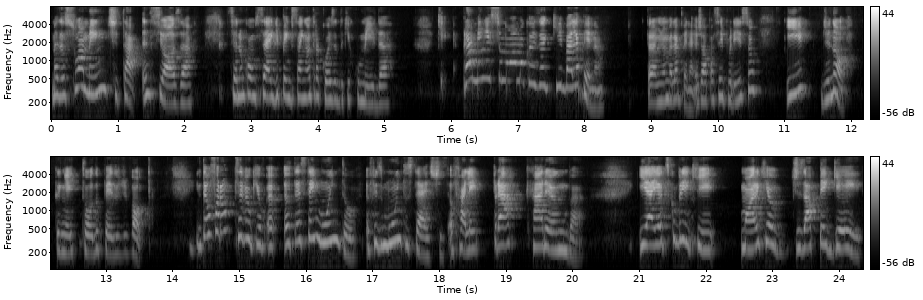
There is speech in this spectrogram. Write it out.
mas a sua mente tá ansiosa. Você não consegue pensar em outra coisa do que comida. Que, pra mim, isso não é uma coisa que vale a pena. Pra mim, não vale a pena. Eu já passei por isso e, de novo, ganhei todo o peso de volta. Então foram. Você viu que eu, eu, eu testei muito. Eu fiz muitos testes. Eu falei pra caramba. E aí eu descobri que uma hora que eu desapeguei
